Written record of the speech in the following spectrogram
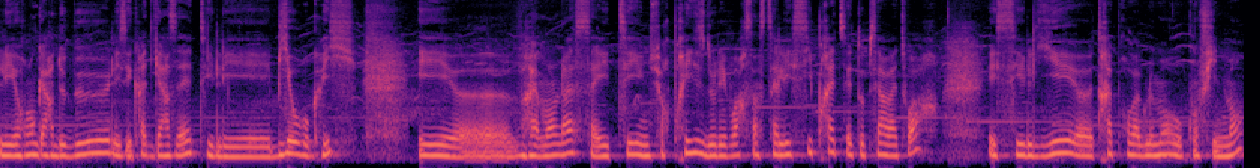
les hérons garde-bœufs, les aigrettes garzettes et les bioraux gris. Et euh, vraiment là, ça a été une surprise de les voir s'installer si près de cet observatoire. Et c'est lié euh, très probablement au confinement.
